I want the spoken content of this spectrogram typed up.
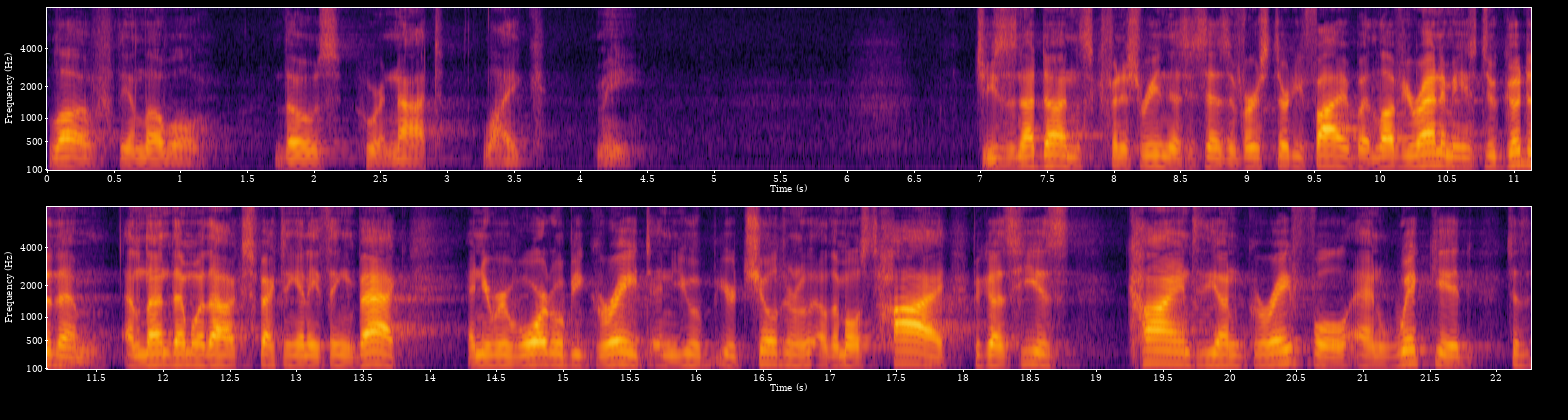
love the unlovable, those who are not like me. Jesus is not done. Let's finish reading this. He says in verse 35, But love your enemies, do good to them, and lend them without expecting anything back. And your reward will be great, and you, your children of the Most High, because He is kind to the ungrateful and wicked, to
